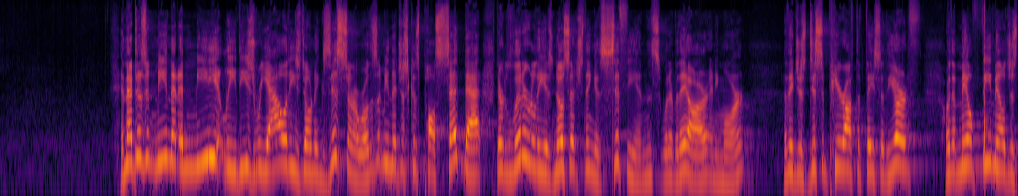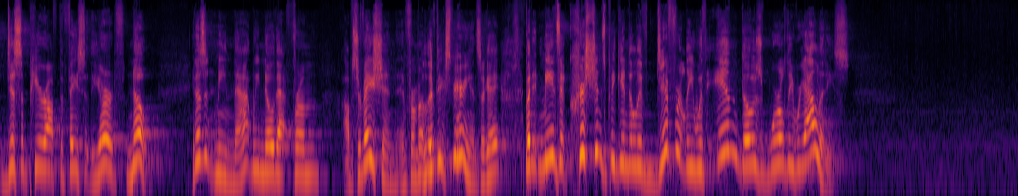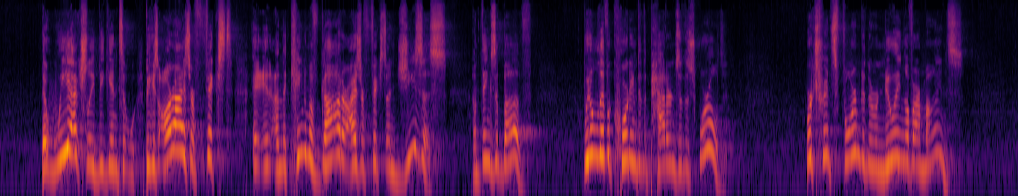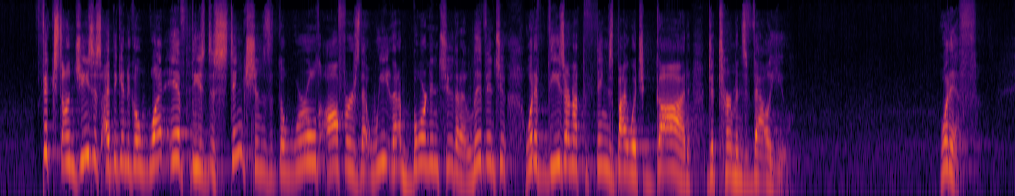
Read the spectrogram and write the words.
And that doesn't mean that immediately these realities don't exist in our world. It doesn't mean that just because Paul said that, there literally is no such thing as Scythians, whatever they are, anymore. That they just disappear off the face of the earth, or that male female just disappear off the face of the earth. No. It doesn't mean that. We know that from observation and from a lived experience, okay? But it means that Christians begin to live differently within those worldly realities. That we actually begin to, because our eyes are fixed on the kingdom of God, our eyes are fixed on Jesus on things above. We don't live according to the patterns of this world. We're transformed in the renewing of our minds. Fixed on Jesus, I begin to go, what if these distinctions that the world offers that we that I'm born into, that I live into, what if these are not the things by which God determines value? What if?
